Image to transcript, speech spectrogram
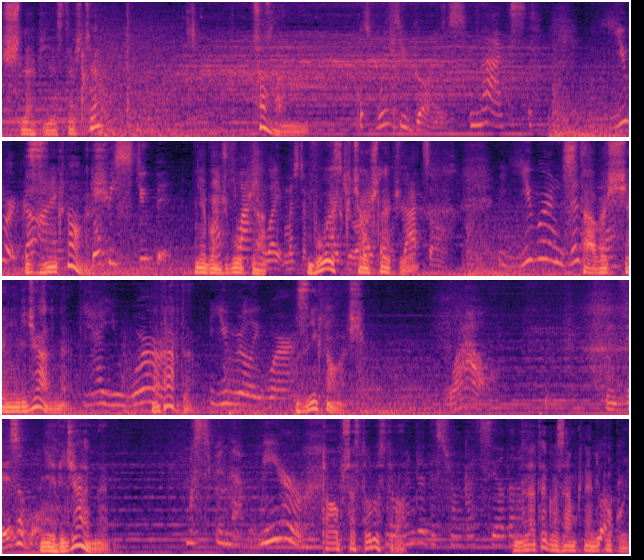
Ślepi jesteście? Co z wami? Max, you were gone. Zniknąłeś. Nie bądź głupia. Błysk cię oślepił. Stałeś się niewidzialny. Yeah, you were. Naprawdę. You really were. Zniknąłeś. Wow. Invisible. Niewidzialny. Must have been that mirror. To przez to No lustro. wonder this room got sealed up. Dlatego zamknęli pokój.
